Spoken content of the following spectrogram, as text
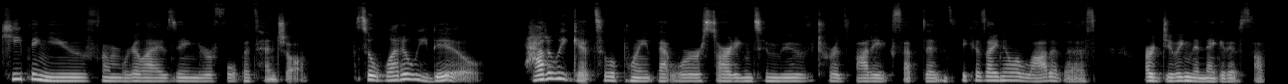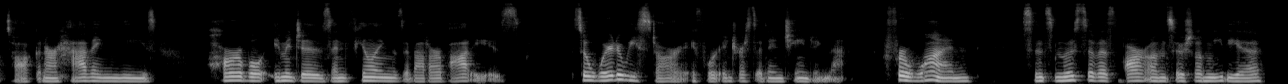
keeping you from realizing your full potential. So, what do we do? How do we get to a point that we're starting to move towards body acceptance? Because I know a lot of us are doing the negative self talk and are having these horrible images and feelings about our bodies. So, where do we start if we're interested in changing that? For one, since most of us are on social media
